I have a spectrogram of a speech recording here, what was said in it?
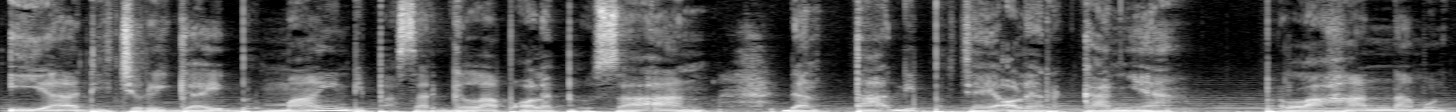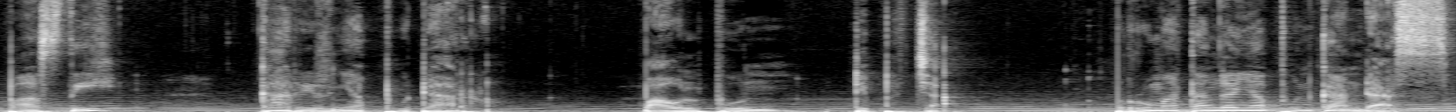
Ia dicurigai bermain di pasar gelap oleh perusahaan dan tak dipercaya oleh rekannya. Perlahan namun pasti, karirnya pudar. Paul pun dipecat. Rumah tangganya pun kandas.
